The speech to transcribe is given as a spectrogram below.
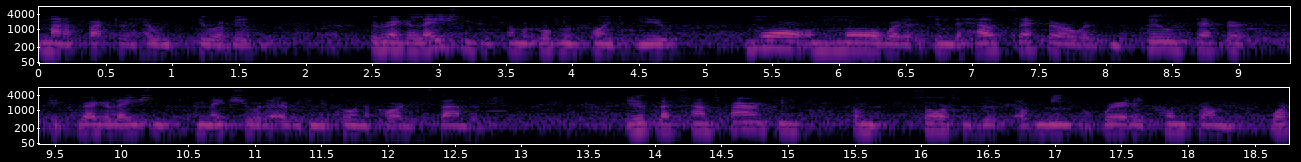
manufacture and how we do our business the regulations is from a government point of view more and more whether it's in the health sector or whether it's in the food sector it's regulations to make sure that everything is done according to standards you look at transparency from sources of, of meat of where they come from what,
